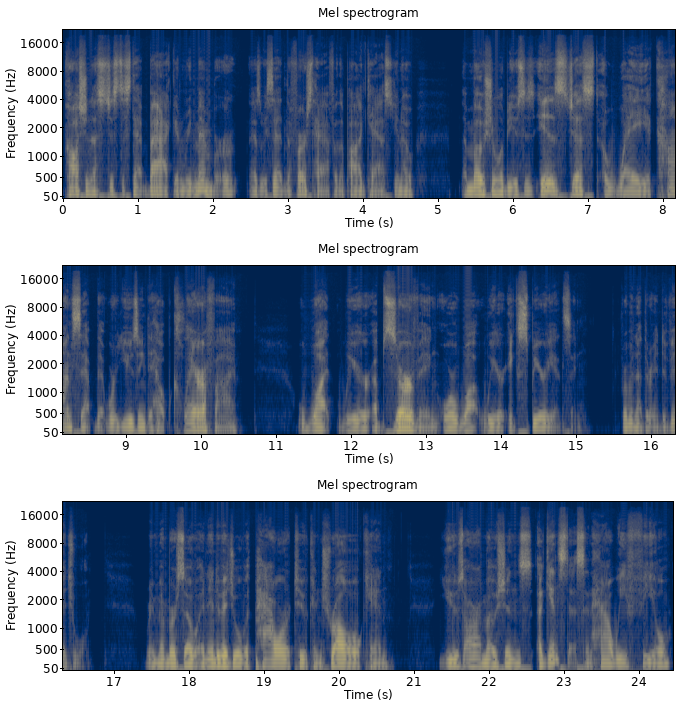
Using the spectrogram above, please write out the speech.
caution us just to step back and remember, as we said in the first half of the podcast, you know, emotional abuse is, is just a way, a concept that we're using to help clarify what we're observing or what we're experiencing from another individual. Remember, so an individual with power to control can use our emotions against us and how we feel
